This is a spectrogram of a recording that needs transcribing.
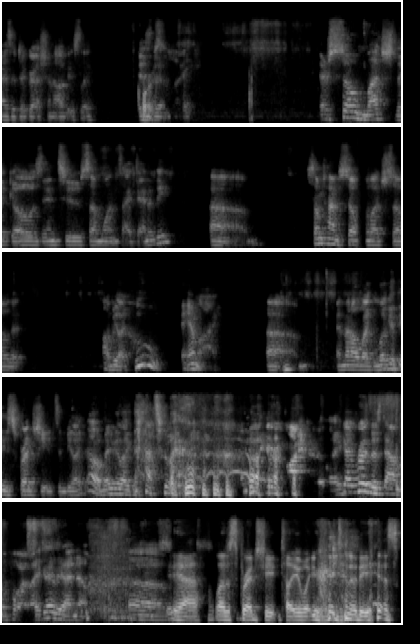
as a digression, obviously, is that like there's so much that goes into someone's identity. Um, sometimes so much so that I'll be like, who am I? Um, and then I'll like look at these spreadsheets and be like, oh, maybe like that's who I am. like a reminder like I've written this down before. Like maybe I know. Um, yeah, let a spreadsheet tell you what your identity is.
